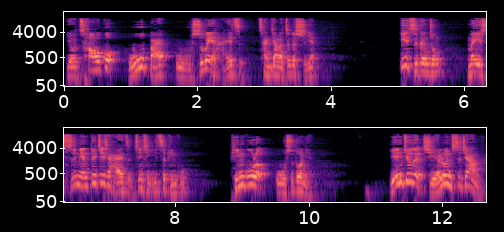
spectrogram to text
有超过五百五十位孩子参加了这个实验，一直跟踪，每十年对这些孩子进行一次评估，评估了五十多年。研究的结论是这样的：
